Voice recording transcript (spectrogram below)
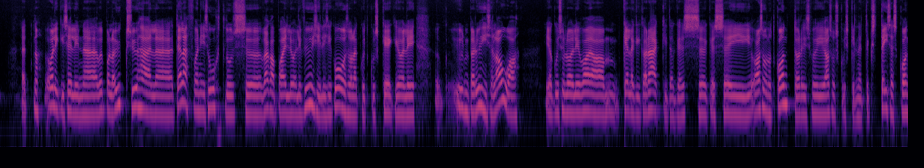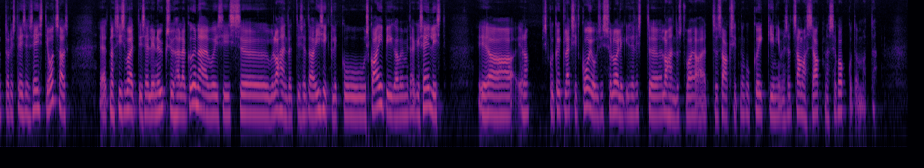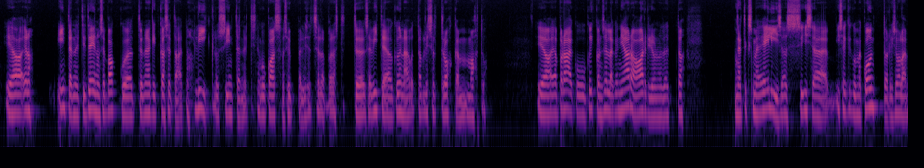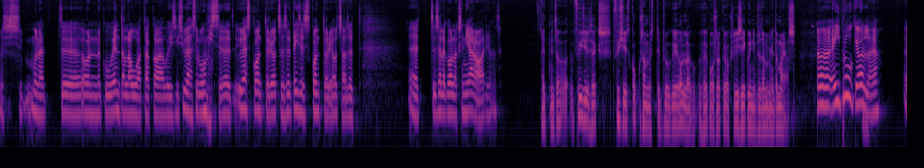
et noh, oligi selline võib-olla üks-ühele telefonisuhtlus, väga palju oli füüsilisi koosolekuid, kus keegi oli ümber ühise laua ja kui sul oli vaja kellegiga rääkida, kes, kes ei asunud kontoris või asus kuskil näiteks teises kontoris, teises Eesti otsas, et noh, siis võeti selline üks-ühele kõne või siis äh, lahendati seda isikliku Skype'iga või midagi sellist. Ja, ja noh, siis kui kõik läksid koju, siis sul oligi sellist äh, lahendust vaja, et sa saaksid nagu kõik inimesed samasse aknasse kokku tõmmata. ja, ja noh, internetiteenuse pakkujad nägid ka seda, et noh, liiklus internetis nagu kasvas hüppeliselt, sellepärast et äh, see videokõne võtab lihtsalt rohkem mahtu. ja, ja praegu kõik on sellega nii ära harjunud, et noh, näiteks me Elisas ise, isegi kui me kontoris oleme, siis mõned Äh, on nagu enda laua taga või siis ühes ruumis, ühes kontori otsas ja teises kontori otsas, et et sellega ollakse nii ära harjunud. et nii-öelda füüsiliseks, füüsilist kokkusaamist ei pruugi olla ühe koosoleku jooksul, isegi kui inimesed on nii-öelda majas? ei pruugi olla jah,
